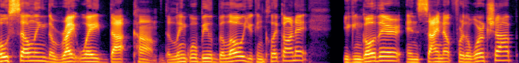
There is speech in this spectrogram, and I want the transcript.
wholesalingtherightway.com. The link will be below. You can click on it. You can go there and sign up for the workshop.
